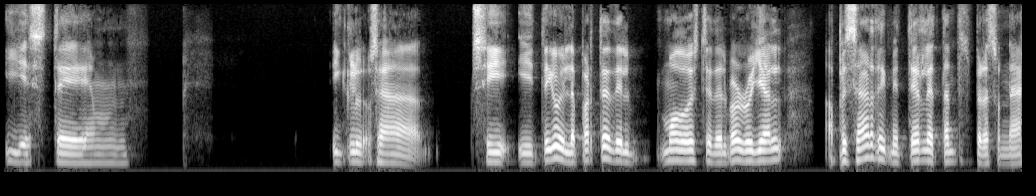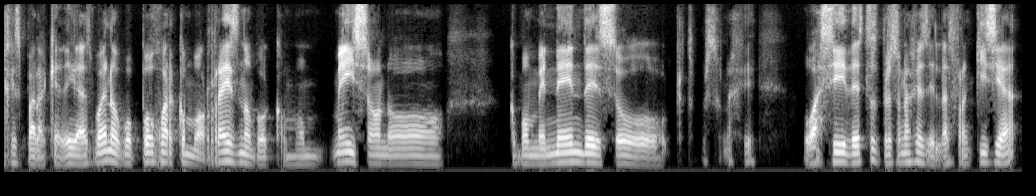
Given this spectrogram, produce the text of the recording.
y este, mm, incluso, o sea, sí, y te digo, y la parte del modo este del Battle Royale, a pesar de meterle a tantos personajes para que digas, bueno, puedo jugar como Reznov como Mason o como Menéndez o ¿qué otro personaje? O así de estos personajes de la franquicia,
